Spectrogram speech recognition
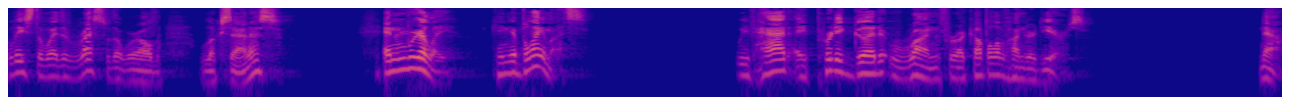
At least the way the rest of the world looks at us. And really, can you blame us? We've had a pretty good run for a couple of hundred years. Now,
